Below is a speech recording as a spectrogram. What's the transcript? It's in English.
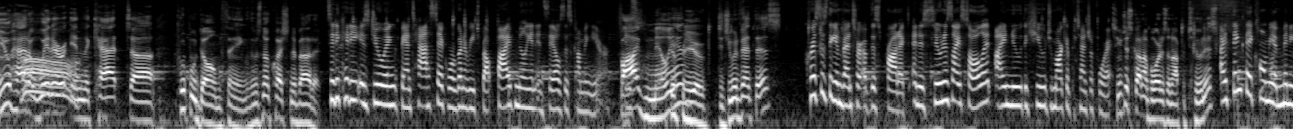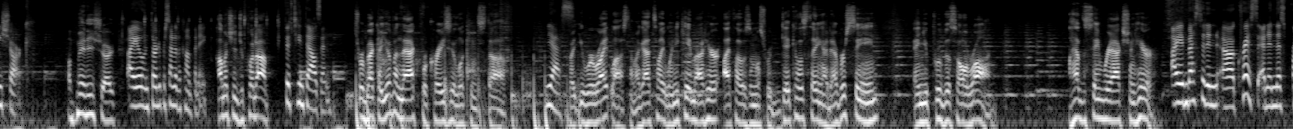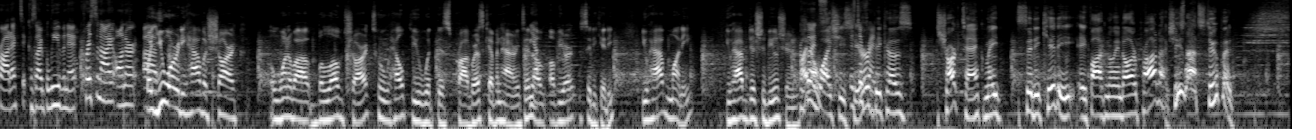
You had a winner in the cat uh, poo-poo dome thing. There was no question about it. CitiKitty is doing fantastic. We're going to reach about 5 million in sales this coming year. Five million? Good for you. Did you invent this? Chris is the inventor of this product, and as soon as I saw it, I knew the huge market potential for it. So you just got on board as an opportunist? I think they call me a mini shark. A mini shark. I own 30% of the company. How much did you put up? 15,000. So, Rebecca, you have a knack for crazy looking stuff. Yes. But you were right last time. I gotta tell you, when you came out here, I thought it was the most ridiculous thing I'd ever seen, and you proved us all wrong. I have the same reaction here. I invested in uh, Chris and in this product because I believe in it. Chris and I honor. Uh, But you already have a shark, uh, one of our beloved sharks who helped you with this progress, Kevin Harrington Yep. of, of your CitiKitty. You have money, you have distribution. I know why she's It's here different. because Shark Tank made CitiKitty a $5 million product. She's not stupid.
